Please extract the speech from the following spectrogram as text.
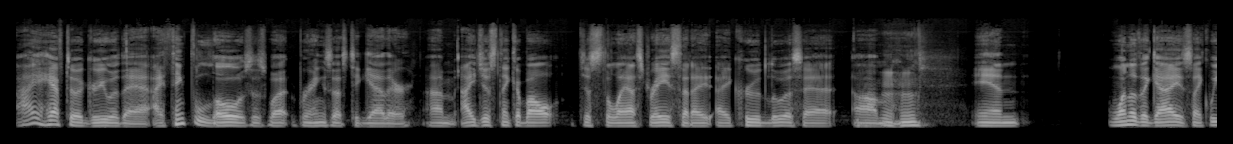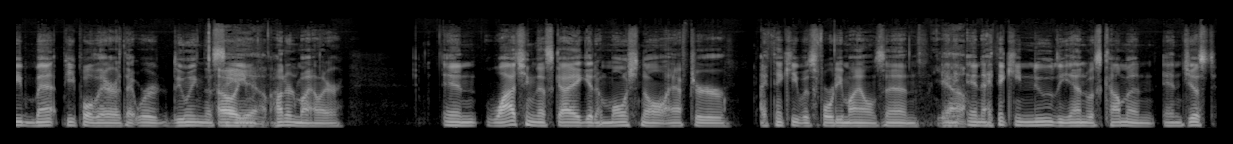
I have to agree with that. I think the lows is what brings us together. Um, i just think about just the last race that i, I crewed lewis at um, mm-hmm and one of the guys like we met people there that were doing the oh, same oh, yeah. 100 miler and watching this guy get emotional after I think he was 40 miles in. Yeah. And, and, I think he knew the end was coming. And just,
